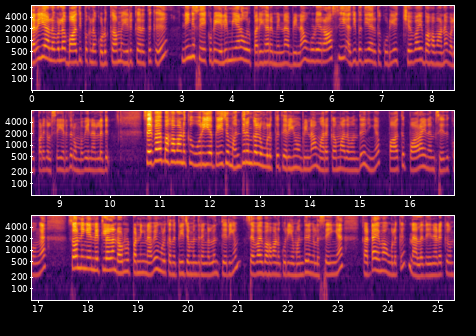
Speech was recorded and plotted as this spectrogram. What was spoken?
நிறைய அளவில் பாதிப்புகளை கொடுக்காமல் இருக்கிறதுக்கு நீங்கள் செய்யக்கூடிய எளிமையான ஒரு பரிகாரம் என்ன அப்படின்னா உங்களுடைய ராசி அதிபதியாக இருக்கக்கூடிய செவ்வாய் பகவான வழிபாடுகள் செய்கிறது ரொம்பவே நல்லது. செவ்வாய் பகவானுக்கு உரிய பீஜ மந்திரங்கள் உங்களுக்கு தெரியும் அப்படின்னா மறக்காமல் அதை வந்து நீங்கள் பார்த்து பாராயணம் செய்துக்கோங்க. ஸோ நீங்கள் நெட்லலாம் டவுன்லோட் பண்ணிங்கனாவே உங்களுக்கு அந்த பேஜ மந்திரங்கள்லாம் தெரியும். செவ்வாய் பகவானுக்கு உரிய மந்திரங்களை செய்யுங்க. கட்டாயமாக உங்களுக்கு நல்லதே நடக்கும்.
